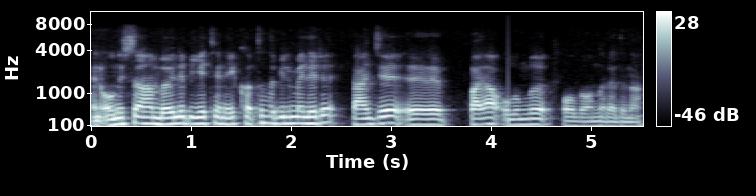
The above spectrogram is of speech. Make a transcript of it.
Yani 10. sıradan böyle bir yeteneği katılabilmeleri bence e, bayağı olumlu oldu onlar adına.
